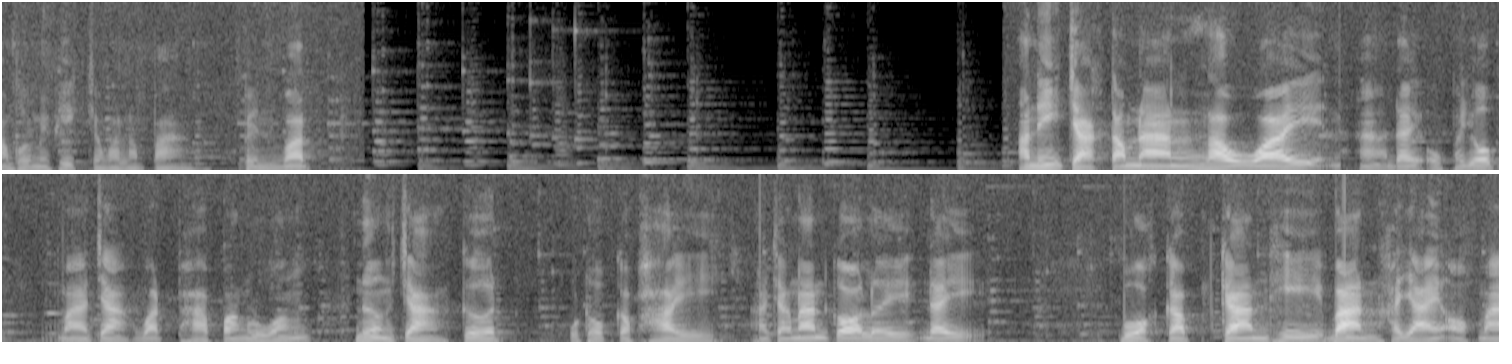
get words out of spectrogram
อำเภอแม่พริก จังหวัดลำปาง เป็นวัดอันนี้จากตำนานเล่าไว้ได้อพยพมาจากวัดผาปังหลวง เนื่องจากเกิดอุทกภัย จากนั้นก็เลยได้บวกกับ การที่บ้านขยายออกมา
